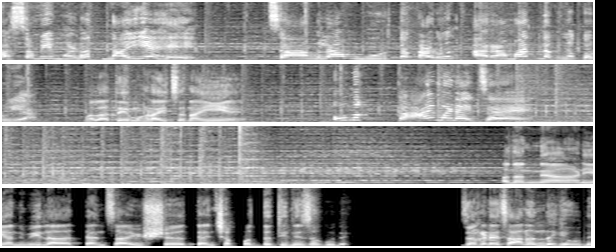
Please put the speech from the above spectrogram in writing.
असं मी म्हणत नाही आहे चांगला मुहूर्त काढून आरामात लग्न करूया. मला ते म्हणायचं नाहीये. ओ मग काय म्हणायचं आहे अनन्या आणि अन्वीला त्यांचं आयुष्य त्यांच्या पद्धतीने जगू दे. जगण्याचा आनंद घेऊ दे.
